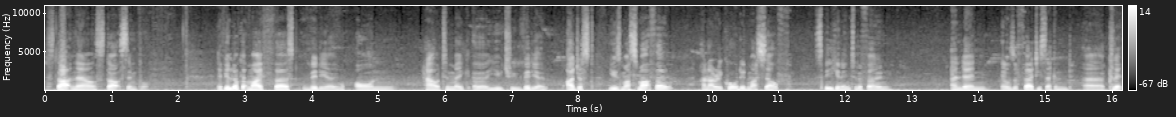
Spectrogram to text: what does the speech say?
start now, start simple. If you look at my first video on how to make a YouTube video, I just used my smartphone and I recorded myself speaking into the phone and then it was a 30 second uh, clip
